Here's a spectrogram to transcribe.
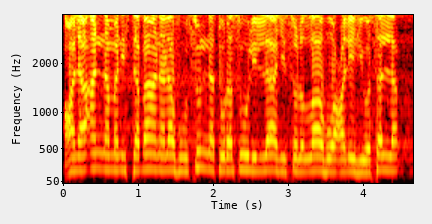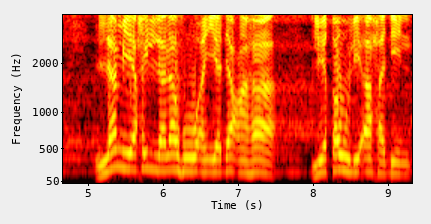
ala anna man istabana lahu sunnatu rasulillahi sallallahu alaihi wasallam lam yahilla lahu an yad'aha liqawli ahadin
